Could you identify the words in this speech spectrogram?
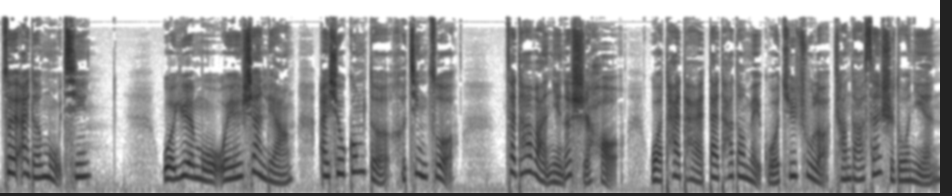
最爱的母亲。我岳母为人善良，爱修功德和静坐。在他晚年的时候，我太太带他到美国居住了长达三十多年，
